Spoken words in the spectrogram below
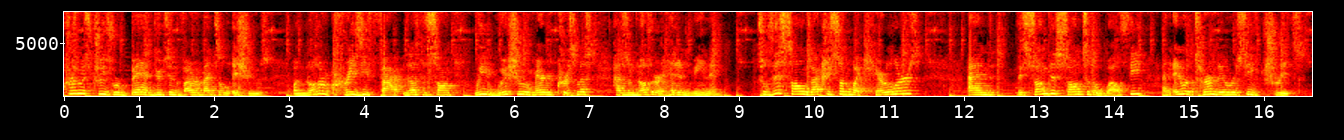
Christmas trees were banned due to environmental issues. Another crazy fact is that the song We Wish You a Merry Christmas has another hidden meaning. So this song was actually sung by carolers and they sung this song to the wealthy and in return they received treats.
